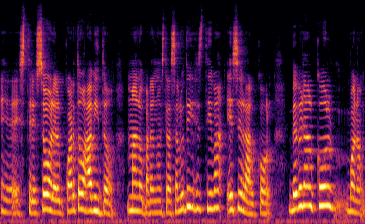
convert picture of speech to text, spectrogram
eh, estresor, el cuarto hábito malo para nuestra salud digestiva es el alcohol. Beber alcohol, bueno,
